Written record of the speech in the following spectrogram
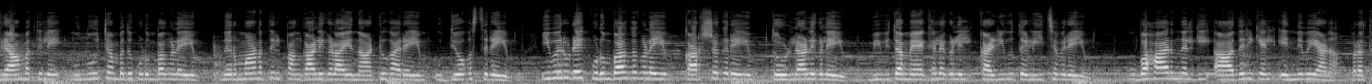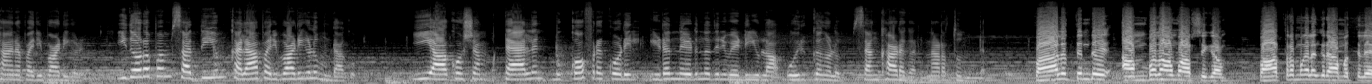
ഗ്രാമത്തിലെ മുന്നൂറ്റമ്പത് കുടുംബങ്ങളെയും നിർമ്മാണത്തിൽ പങ്കാളികളായ നാട്ടുകാരെയും ഉദ്യോഗസ്ഥരെയും ഇവരുടെ കുടുംബാംഗങ്ങളെയും കർഷകരെയും തൊഴിലാളികളെയും വിവിധ മേഖലകളിൽ കഴിവ് തെളിയിച്ചവരെയും ഉപഹാരം നൽകി ആദരിക്കൽ എന്നിവയാണ് പ്രധാന പരിപാടികൾ. ഇതോടൊപ്പം സദ്യയും കലാപരിപാടികളും ഉണ്ടാകും. ഈ ആഘോഷം ടാലന്റ് ബുക്ക് ഓഫ് റെക്കോർഡിൽ ഇടം നേടുന്നതിനു വേണ്ടിയുള്ള ഒരുക്കങ്ങളും സംഘാടകർ നടത്തുന്നുണ്ട്. പാലത്തിന്റെ അമ്പതാം വാർഷികം പാത്രമംഗലം ഗ്രാമത്തിലെ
